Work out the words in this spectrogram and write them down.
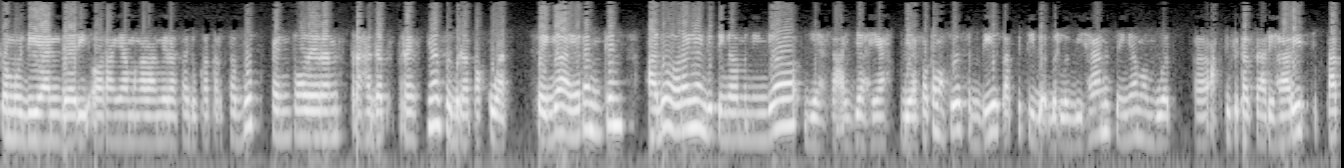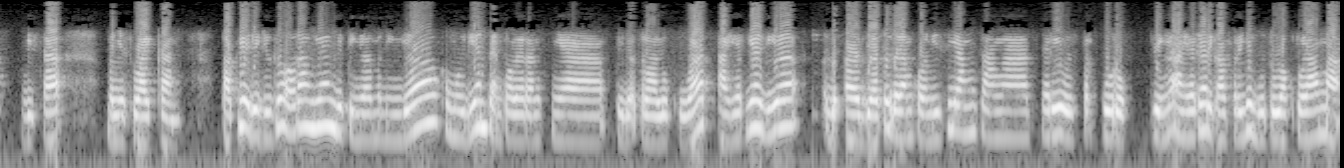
Kemudian dari orang yang mengalami rasa duka tersebut, pen tolerance terhadap stresnya seberapa kuat. Sehingga akhirnya mungkin ada orang yang ditinggal meninggal biasa aja ya. Biasa tuh maksudnya sedih tapi tidak berlebihan sehingga membuat uh, aktivitas sehari-hari cepat bisa menyesuaikan. Tapi ada juga orang yang ditinggal meninggal, kemudian pen toleransinya tidak terlalu kuat, akhirnya dia uh, jatuh dalam kondisi yang sangat serius, terpuruk. Sehingga akhirnya recovery-nya butuh waktu lama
